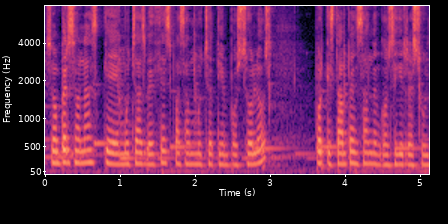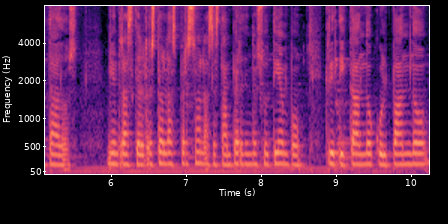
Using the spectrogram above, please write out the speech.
Son personas que muchas veces pasan mucho tiempo solos porque están pensando en conseguir resultados, mientras que el resto de las personas están perdiendo su tiempo criticando, culpando,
